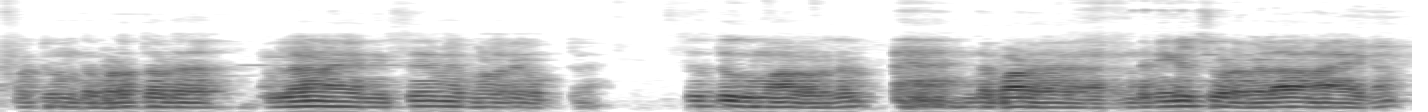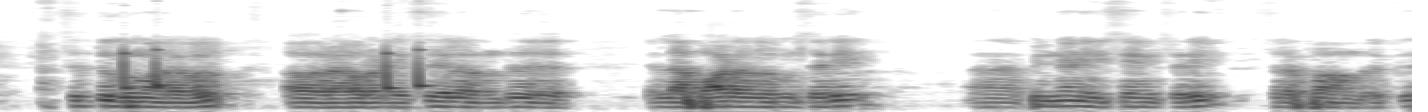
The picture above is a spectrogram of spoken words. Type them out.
மற்றும் இந்த படத்தோட விழாநாயகன் இசையமைப்பாளரை விட்டேன் சித்துக்குமார் அவர்கள் இந்த பாட இந்த நிகழ்ச்சியோட விழாநாயகன் சித்துக்குமார் அவர்கள் அவர் அவரோட இசையில் வந்து எல்லா பாடல்களும் சரி பின்னணி இசையும் சரி சிறப்பாக வந்திருக்கு.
